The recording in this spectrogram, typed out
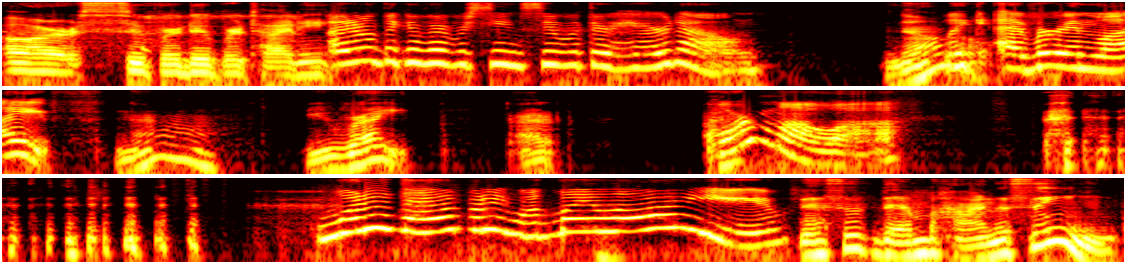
Are super duper tiny. I don't think I've ever seen Su with her hair down. No. Like ever in life. No. You right. I, Or Moa. what is happening with my life? this is them behind the scenes.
